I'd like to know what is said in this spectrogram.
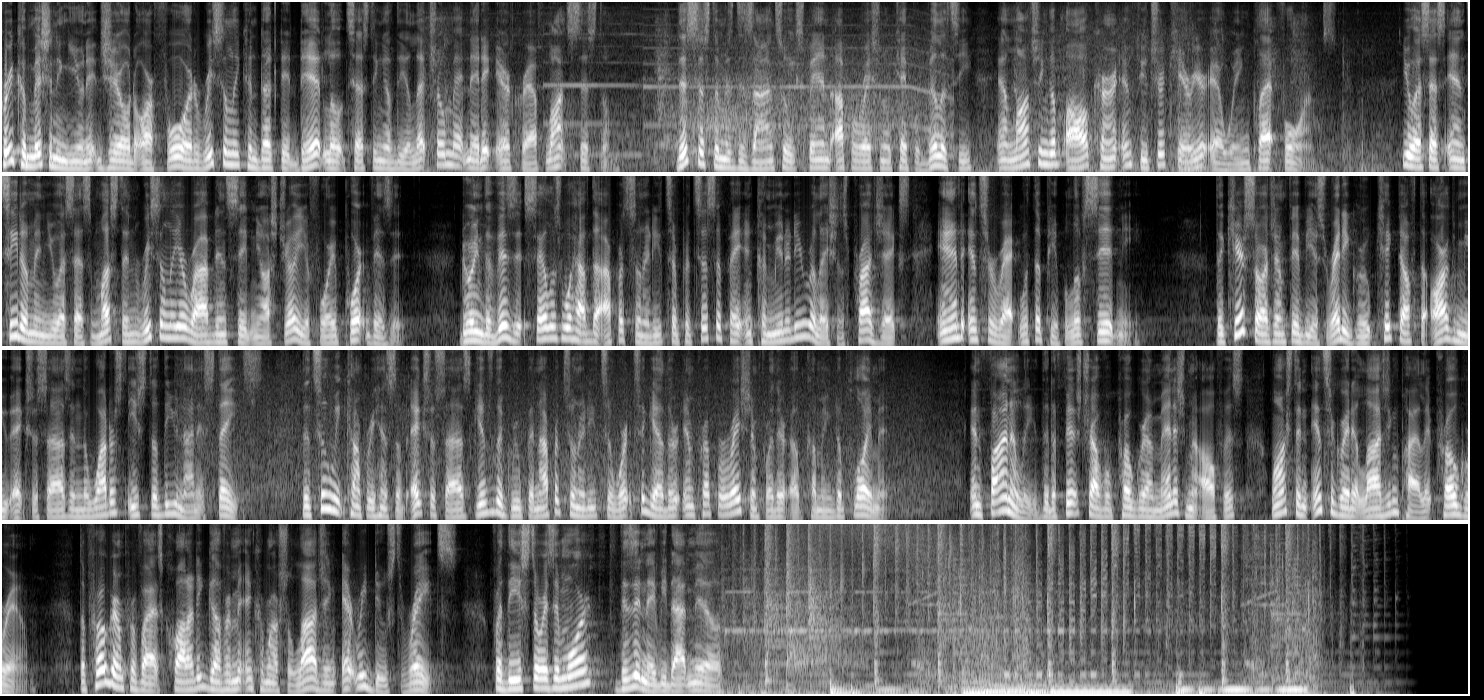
Pre-commissioning unit Gerald R. Ford recently conducted dead load testing of the electromagnetic aircraft launch system. This system is designed to expand operational capability and launching of all current and future carrier air wing platforms. USS Antietam and USS Mustin recently arrived in Sydney, Australia for a port visit. During the visit, sailors will have the opportunity to participate in community relations projects and interact with the people of Sydney. The Kearsarge Amphibious Ready Group kicked off the ARGMEU exercise in the waters east of the United States. The two-week comprehensive exercise gives the group an opportunity to work together in preparation for their upcoming deployment. And finally, the Defense Travel Program Management Office launched an integrated lodging pilot program. The program provides quality government and commercial lodging at reduced rates. For these stories and more, visit Navy.mil.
